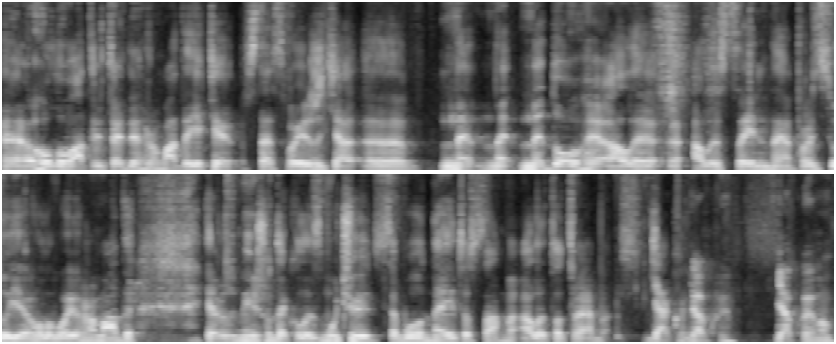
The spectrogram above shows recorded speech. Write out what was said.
е, голова територіальної громади, яке все своє життя е, не, не, недовге, але, але сильне працює головою громади. Я розумію, що деколи змучуються, бо одне і то саме, але то треба. Дякую. Дякую. Дякую вам.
